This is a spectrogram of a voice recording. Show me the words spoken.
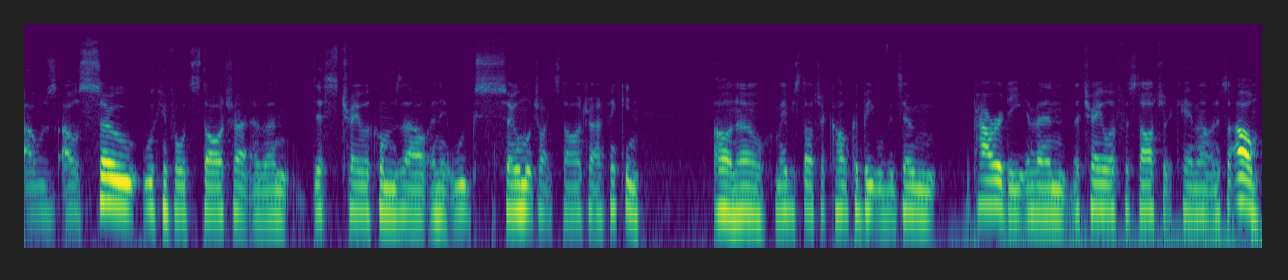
I was I was so looking forward to Star Trek, and then this trailer comes out and it looks so much like Star Trek. I'm thinking, oh no, maybe Star Trek can't compete with its own parody. And then the trailer for Star Trek came out, and it's like, oh,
